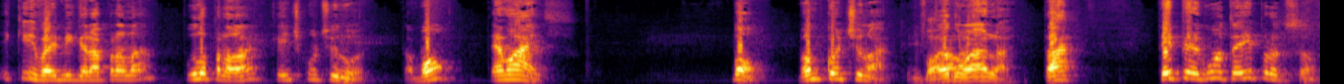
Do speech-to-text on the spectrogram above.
e quem vai migrar para lá, pula para lá que a gente continua, tá bom? Até mais. Bom, vamos continuar. A gente está no ar lá, tá? Tem pergunta aí, produção?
